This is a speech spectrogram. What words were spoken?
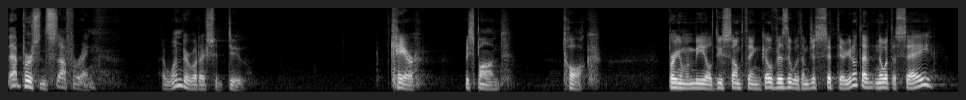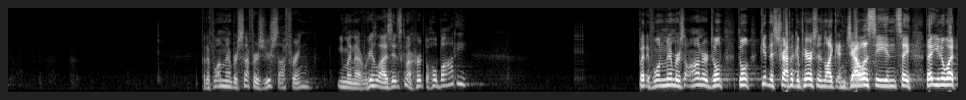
that person's suffering. I wonder what I should do. Care, respond, talk, bring them a meal, do something, go visit with them, just sit there. You don't have to know what to say. But if one member suffers, you're suffering. You might not realize it, it's going to hurt the whole body. But if one member is honored, don't, don't get in this trap of comparison like in jealousy and say that, you know what,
